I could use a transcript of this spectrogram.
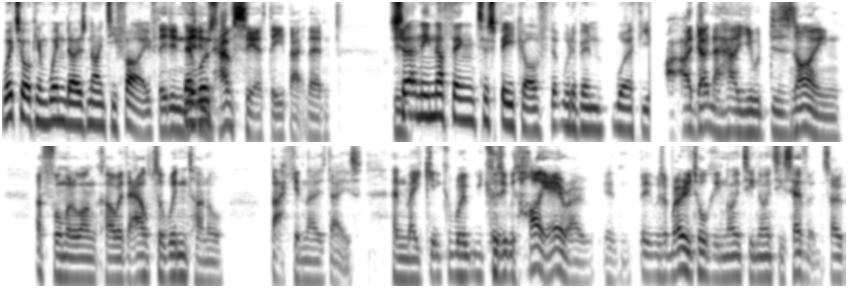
We're talking Windows 95. They didn't. There they was didn't have CFD back then. certainly nothing to speak of that would have been worth you. I, I don't know how you would design a Formula One car without a wind tunnel back in those days and make it because it was high aero. It was we're only talking 1997, so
